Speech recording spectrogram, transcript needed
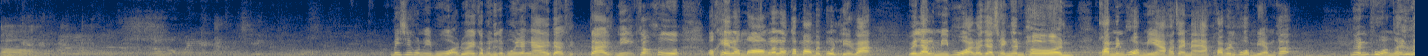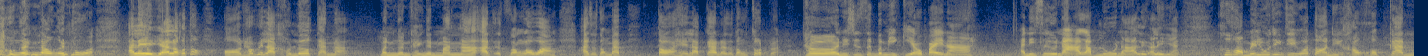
เราอืมเอ่อเวลาอย่ายังไงการใช้ชีวิตไม่ใช่คนมีผัวด้วยก็ไม่รู้จะพูดยังไง แต่แต่นี่ก็คือโอเคเรามองแล้วเราก็มองเป็นบทเรียนว่า เวลาเรามีผัวเราจะใช้เงินเพลิน ความเป็นผัวเมียเข้าใจไหมความเป็นผัวเมียมันก็เงินผัวเงินเราเงินเราเงินผัว อะไรอย่างเงี้ยเราก็ต้องอ๋อถ้าเวลาเขาเลิกกันอะ มันเงินใครเงินมันนะ อาจจะต้องระวัง อาจจะต้องแบบต่อให้รักกันอาจจะต้องจดว่าเธอนี่ฉันซื้อบะหมี่เกี๊ยวไปนะ อันนี้ซื้อนะรับรู้นะหรืออะไรเงี้ย คือหอมไม่รู้จริง ๆ ว่าตอนที่เขาคบกัน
